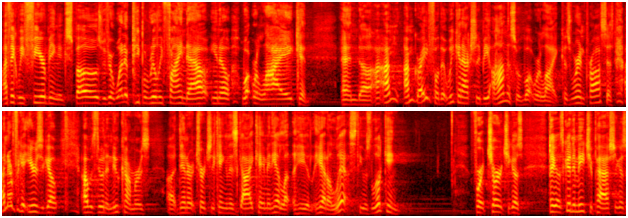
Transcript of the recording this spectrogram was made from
I think we fear being exposed. We fear, what if people really find out, you know, what we're like? And, and uh, I'm, I'm grateful that we can actually be honest with what we're like because we're in process. I never forget years ago, I was doing a newcomers uh, dinner at Church of the King, and this guy came in. He had, he, he had a list. He was looking for a church. He goes, he goes, good to meet you, Pastor. He goes,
